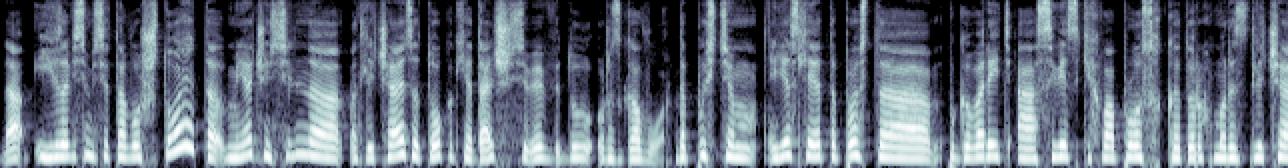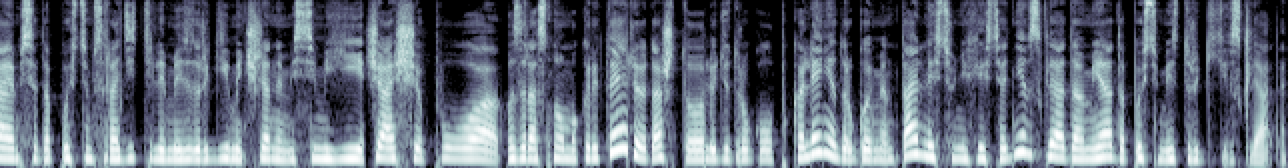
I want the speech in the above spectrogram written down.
Да, и в зависимости от того, что это, у меня очень сильно отличается то, как я дальше себе веду разговор. Допустим, если это просто поговорить о светских вопросах, в которых мы различаемся, допустим, с родителями или с другими членами семьи, чаще по возрастному критерию, да, что люди другого поколения, другой ментальности, у них есть одни взгляды, а у меня, допустим, есть другие взгляды.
